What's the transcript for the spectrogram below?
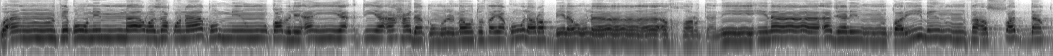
وأنفقوا مما رزقناكم من قبل أن يأتي أحدكم الموت فيقول رب لولا أخرتني إلى أجل قريب فأصدق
